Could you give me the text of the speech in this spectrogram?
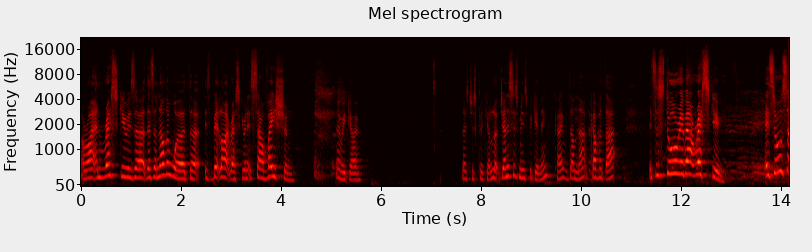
All right, and rescue is a, there's another word that is a bit like rescue, and it's salvation. There we go. Let's just click on. Look, Genesis means beginning. Okay, we've done that, we've covered that. It's a story about rescue. It's also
